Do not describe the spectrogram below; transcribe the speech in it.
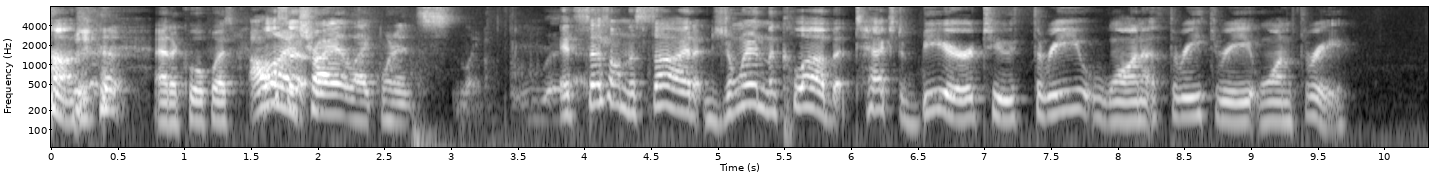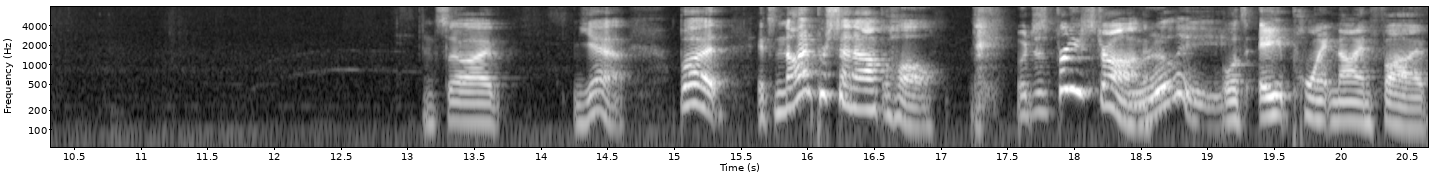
at a cool place. I want Also- to try it like when it's like. It says on the side, join the club. Text beer to three one three three one three. And so I, yeah, but it's nine percent alcohol, which is pretty strong. Really? Well, it's eight point nine five,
